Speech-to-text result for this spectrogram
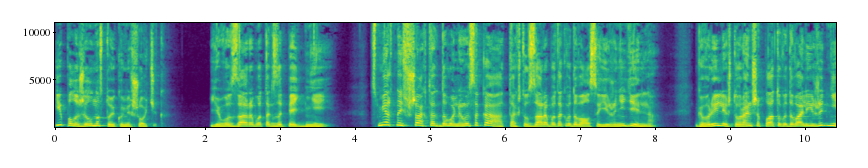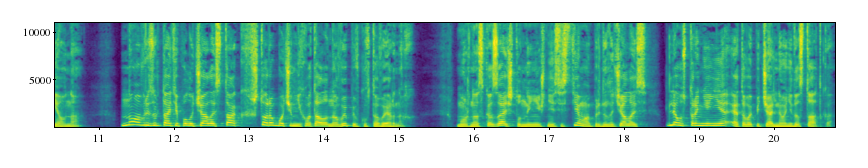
и положил на стойку мешочек. Его заработок за пять дней. Смертность в шахтах довольно высока, так что заработок выдавался еженедельно. Говорили, что раньше плату выдавали ежедневно. Но в результате получалось так, что рабочим не хватало на выпивку в тавернах. Можно сказать, что нынешняя система предназначалась для устранения этого печального недостатка.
